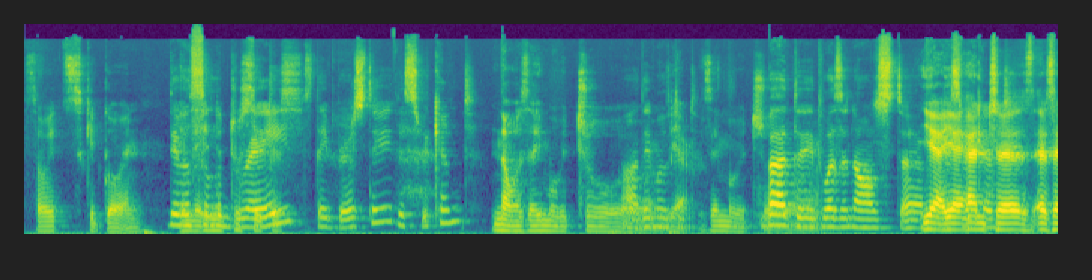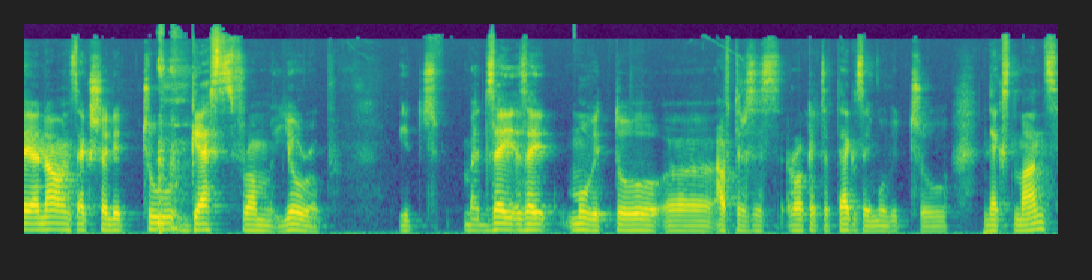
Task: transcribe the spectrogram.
So it's keep going they will celebrate their birthday this weekend. No, they move it to. Oh, they moved yeah, it. They moved. To, but it was announced. Uh, yeah, yeah, and uh, as they announced, actually two guests from Europe. It, but they they move it to uh, after this rocket attack. They move it to next month.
